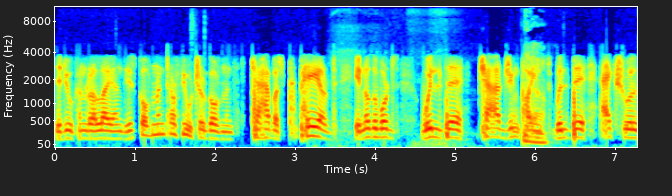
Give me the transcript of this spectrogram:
that you can rely on this government or future governments to have us prepared? In other words, will the charging points, will the actual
